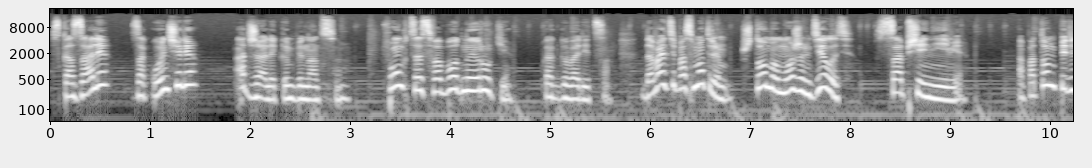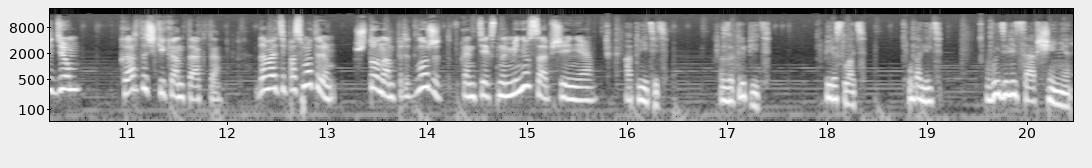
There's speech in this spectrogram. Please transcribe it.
Сказали, закончили, отжали комбинацию. Функция «свободные руки», как говорится. Давайте посмотрим, что мы можем делать с сообщениями. А потом перейдем к карточке контакта. Давайте посмотрим, что нам предложит в контекстном меню сообщения. Ответить. Закрепить. Переслать. Удалить. Выделить сообщение.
